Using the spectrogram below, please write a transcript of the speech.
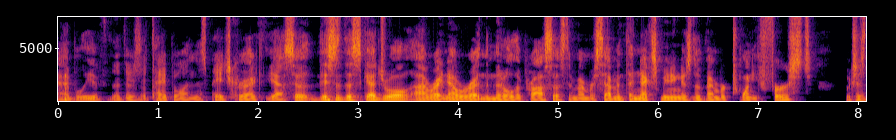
I believe that there's a typo on this page, correct? Yeah, so this is the schedule. Uh, right now, we're right in the middle of the process, November 7th. The next meeting is November 21st, which is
